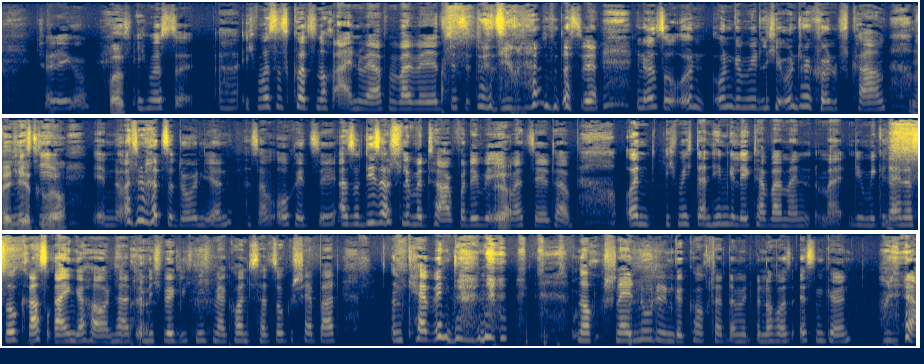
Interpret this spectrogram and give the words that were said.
Entschuldigung. Was? Ich musste ich muss es kurz noch einwerfen, weil wir jetzt die Situation hatten, dass wir in unsere un ungemütliche Unterkunft kamen. Welche jetzt genau? In Nordmazedonien, also am OEC. Also dieser schlimme Tag, von dem wir ja. eben erzählt haben. Und ich mich dann hingelegt habe, weil mein, mein, die Migräne so krass reingehauen hat und ich wirklich nicht mehr konnte. Es hat so gescheppert. Und Kevin dann noch schnell Nudeln gekocht hat, damit wir noch was essen können und er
